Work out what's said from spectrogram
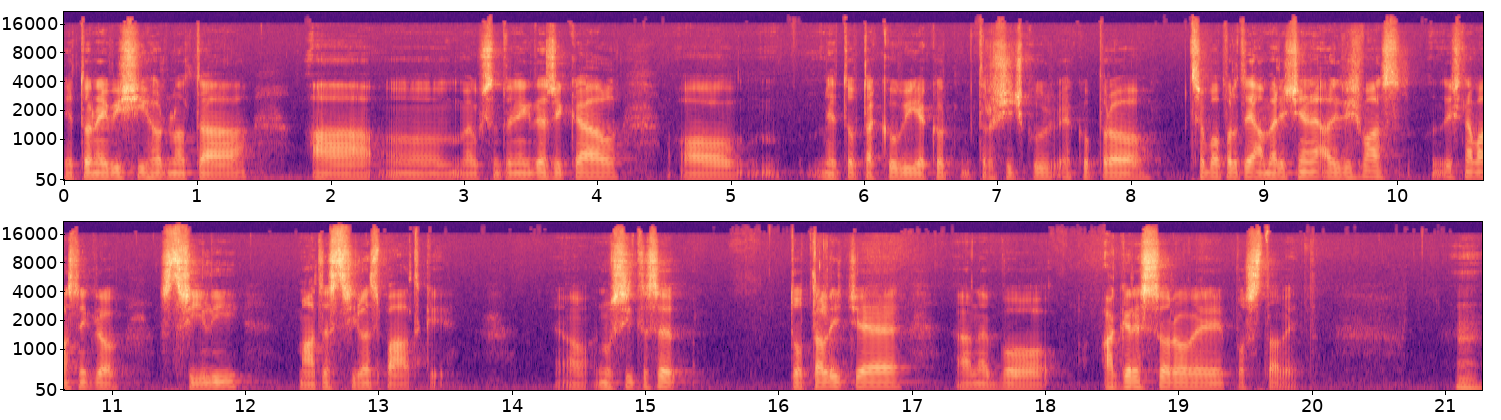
je to nejvyšší hodnota a um, já už jsem to někde říkal, o, je to takový jako trošičku jako pro, třeba pro ty Američany, ale když, vás, když na vás někdo střílí, máte střílet zpátky. Jo? Musíte se totalitě nebo agresorovi postavit. Hmm.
